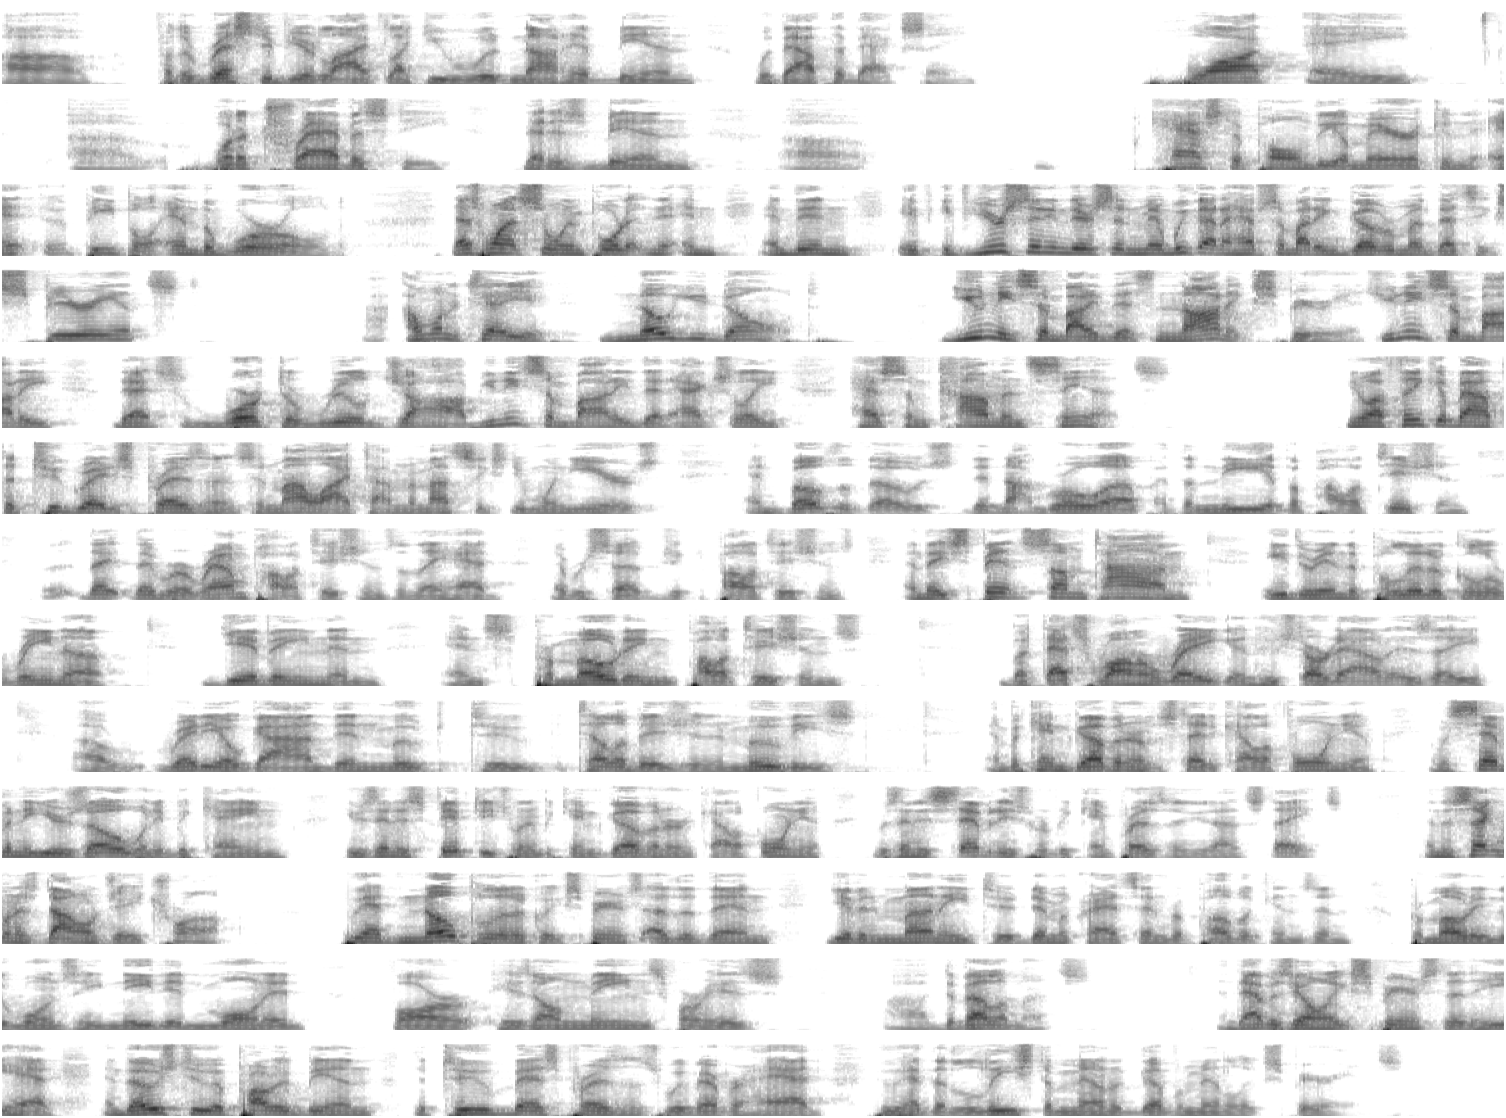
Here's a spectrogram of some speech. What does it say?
uh, for the rest of your life like you would not have been without the vaccine. What a uh, what a travesty that has been uh, cast upon the American people and the world. That's why it's so important. And and then if if you're sitting there saying, "Man, we got to have somebody in government that's experienced," I want to tell you, no, you don't. You need somebody that's not experienced. You need somebody that's worked a real job. You need somebody that actually has some common sense. You know, I think about the two greatest presidents in my lifetime, in my 61 years, and both of those did not grow up at the knee of a politician. They they were around politicians and they had they were subject to politicians and they spent some time either in the political arena giving and and promoting politicians. But that's Ronald Reagan, who started out as a, a radio guy and then moved to television and movies and became governor of the state of California and was 70 years old when he became he was in his 50s when he became governor in California. He was in his 70s when he became president of the United States. And the second one is Donald J. Trump, who had no political experience other than giving money to Democrats and Republicans and promoting the ones he needed and wanted for his own means for his uh, developments. And that was the only experience that he had. And those two have probably been the two best presidents we've ever had who had the least amount of governmental experience.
